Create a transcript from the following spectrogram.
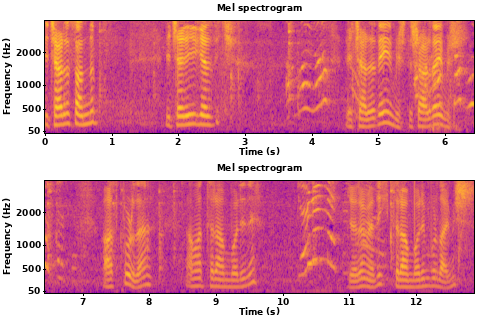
İçeride sandım. İçeriği gezdik. İçeride değilmiş, dışarıdaymış. At burada ama trambolini göremedik. Trambolin buradaymış.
